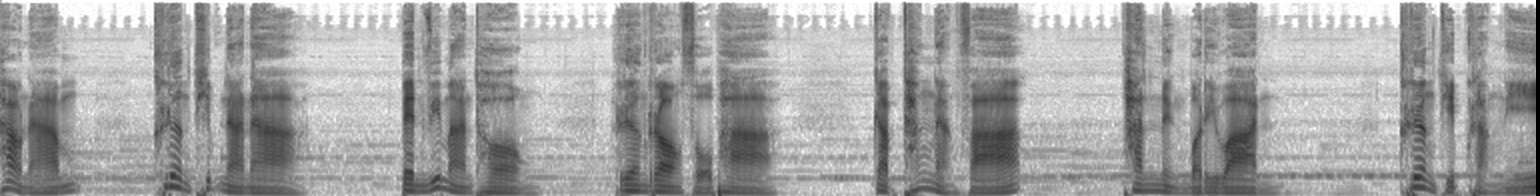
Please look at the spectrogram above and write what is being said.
ข้าวน้ำเครื่องทิพนานา เป็นวิมานทอง เรืองรองโสภา กับทั้งหนางฟ้า พันหนึ่งบริวาร เครื่องทิพย์ครั้งนี้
